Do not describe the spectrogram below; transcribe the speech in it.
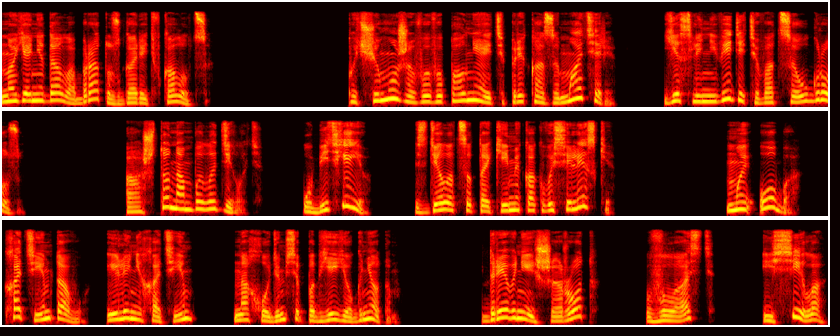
но я не дала брату сгореть в колодце. Почему же вы выполняете приказы матери, если не видите в отце угрозу? А что нам было делать? Убить ее? Сделаться такими, как Василиски? Мы оба, хотим того или не хотим, находимся под ее гнетом. Древнейший род, власть и сила.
